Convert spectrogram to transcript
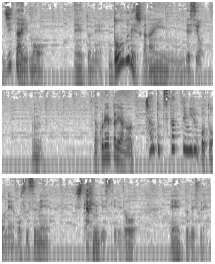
自体も、えっ、ー、とね、道具でしかないんですよ。うん。だこれやっぱりあの、ちゃんと使ってみることをね、おすすめしたいんですけれど、えっ、ー、とですね、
